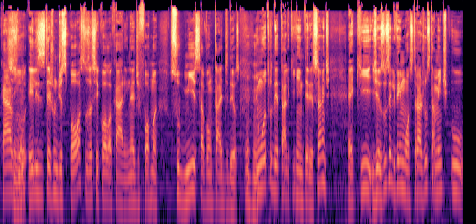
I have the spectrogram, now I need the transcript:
caso Sim. eles estejam dispostos a se colocarem né, de forma submissa à vontade de Deus. Uhum. E um outro detalhe que é interessante é que Jesus ele vem mostrar justamente o,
